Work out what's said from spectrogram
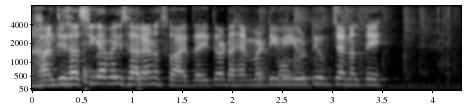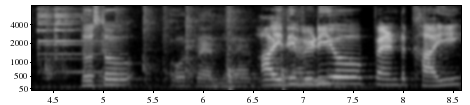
ਹਾਂਜੀ ਸਤਿ ਸ਼੍ਰੀ ਅਕਾਲ ਬਾਈ ਸਾਰਿਆਂ ਨੂੰ। ਸਵਾਗਤ ਹੈ ਜੀ ਤੁਹਾਡਾ ਹੈਮਰ ਟੀਵੀ YouTube ਚੈਨਲ ਤੇ। ਦੋਸਤੋ ਉਹ ਤੈਨੂੰ ਅੱਜ ਦੀ ਵੀਡੀਓ ਪਿੰਡ ਖਾਈ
